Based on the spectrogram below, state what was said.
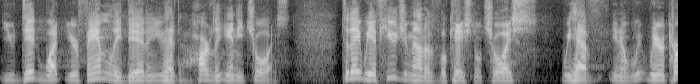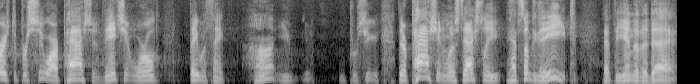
you did what your family did and you had hardly any choice. Today we have huge amount of vocational choice. We have, you know, we, we're encouraged to pursue our passion. The ancient world, they would think, huh? You pursue their passion was to actually have something to eat at the end of the day.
